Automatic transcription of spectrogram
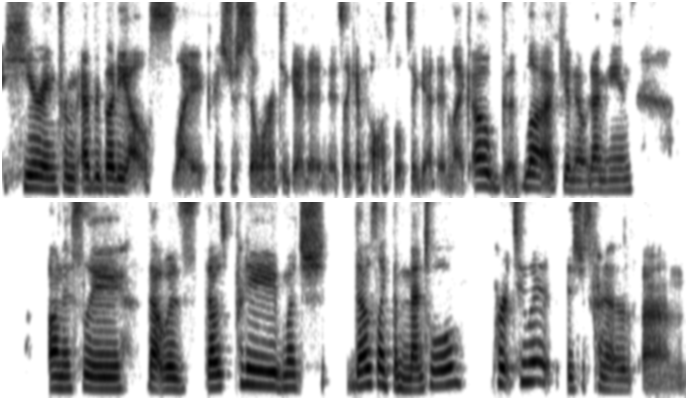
hearing from everybody else like it's just so hard to get in. It's like impossible to get in. Like oh good luck you know what i mean? Honestly that was that was pretty much that was like the mental part to it is just kind of um,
